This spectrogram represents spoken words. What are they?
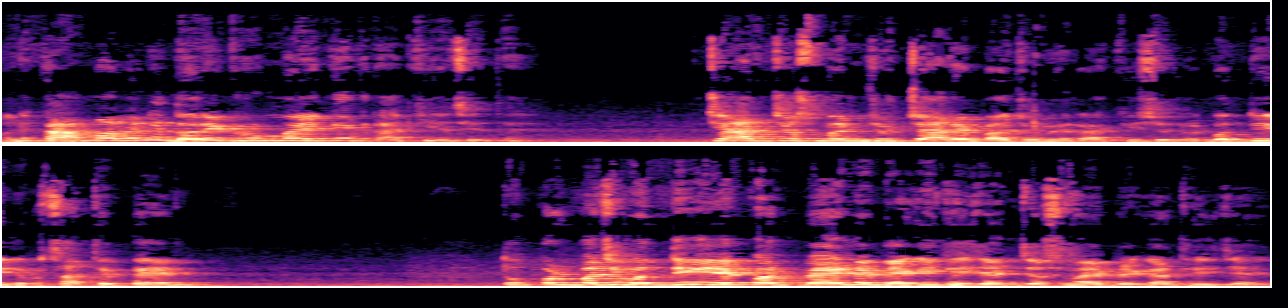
અને કામ આવે ને દરેક રૂમમાં એક એક રાખીએ છીએ તે. ચાર ચશ્માની જો ચારે બાજુ મેં રાખી છે, બધી સાથે પેન તો પણ પછી બધી એકવાર પેને ભેગી થઈ જાય ચશ્મા ભેગા થઈ જાય.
